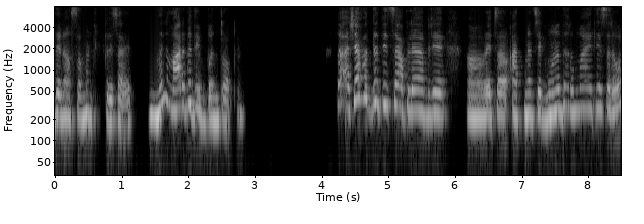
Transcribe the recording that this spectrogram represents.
देणं असं म्हटलं तरी चालेल. म्हणजे मार्गदीप बनतो आपण. तर अशा पद्धतीचं आपल्या म्हणजे याचा आत्म्याचे गुणधर्म आहेत हे सर्व.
